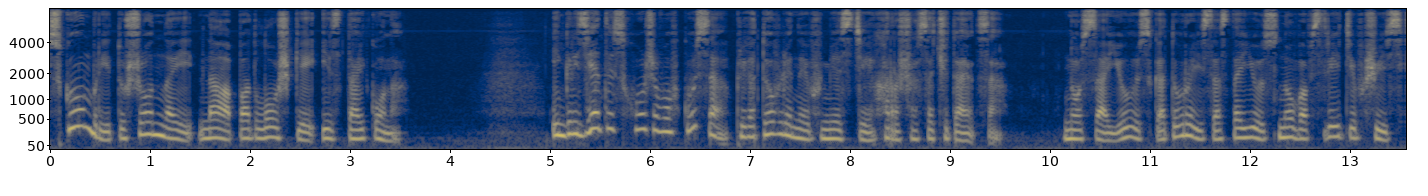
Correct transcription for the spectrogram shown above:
Скумбри, тушеной на подложке из тайкона. Ингредиенты схожего вкуса, приготовленные вместе, хорошо сочетаются. Но союз, который состою снова встретившись,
